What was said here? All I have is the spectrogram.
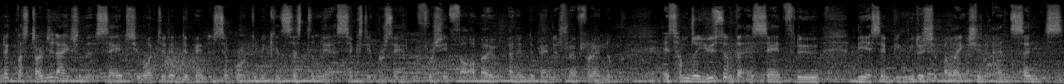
Nicola Sturgeon actually that said she wanted independent support to be consistently at 60% before she thought about an independence referendum. It's Humza Yousaf that has said through the SNP leadership election and since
